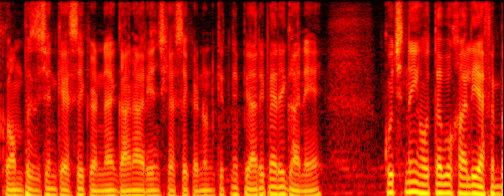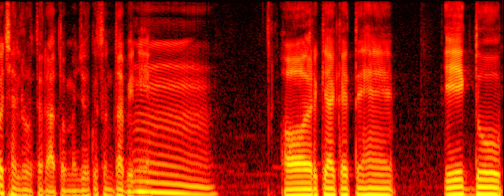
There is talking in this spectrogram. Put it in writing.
कॉम्पोजिशन कैसे करना है गाना अरेंज कैसे करना है उनके इतने प्यारे प्यारे गाने हैं। कुछ नहीं होता वो खाली एफ़ पर चल रहे होते हैं रातों में जो कोई सुनता भी नहीं है। हम्म, और क्या कहते हैं एक दो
